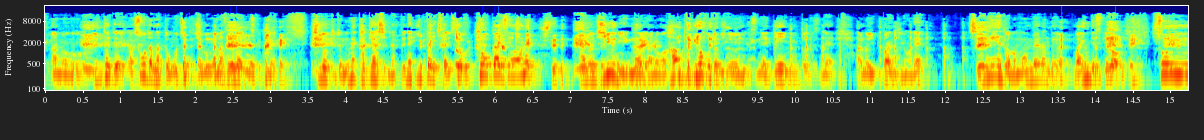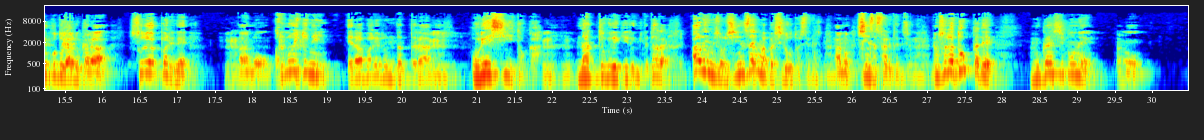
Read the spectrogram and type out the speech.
あの、言ってて、あ、そうだなって思っちゃった自分が情けないんですけどね。素人とのね、架け橋になってね、行ったり来たり、境境界線をね、あの、自由に、もう、あの、反復横跳びのようにですね、芸人とですね、あの、一般人をね、知名度の問題なんだよ。まあいいんですけど、そういうことがあるから、それはやっぱりね、うんあの、この人に選ばれるんだったらうん、嬉しいとか納得できるみたいな。だから、ある意味その審査員もやっぱ知ろうとしてるんです。あの、審査されてるんですよ。うんでもそれはどっかで、昔もね、あの、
